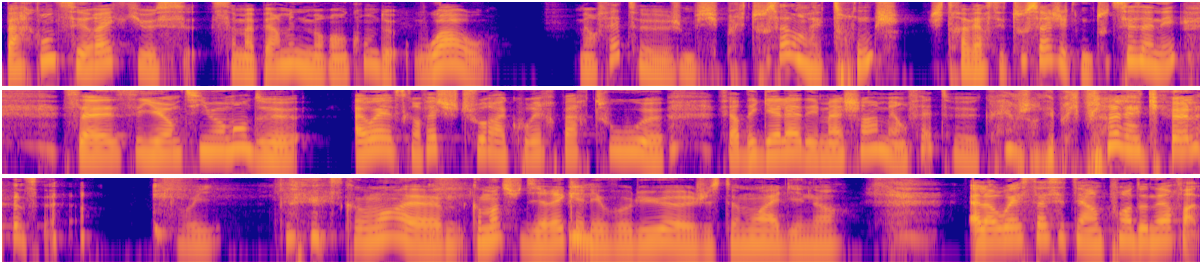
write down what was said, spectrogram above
Par contre, c'est vrai que ça m'a permis de me rendre compte de waouh. Mais en fait, euh, je me suis pris tout ça dans la tronche. J'ai traversé tout ça, j'ai tenu toutes ces années. Ça, a eu un petit moment de ah ouais, parce qu'en fait, je suis toujours à courir partout, euh, faire des galas, des machins, mais en fait, euh, quand même, j'en ai pris plein la gueule. oui. comment, euh, comment tu dirais qu'elle évolue justement, Aliénor? Alors ouais, ça c'était un point d'honneur. Enfin,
